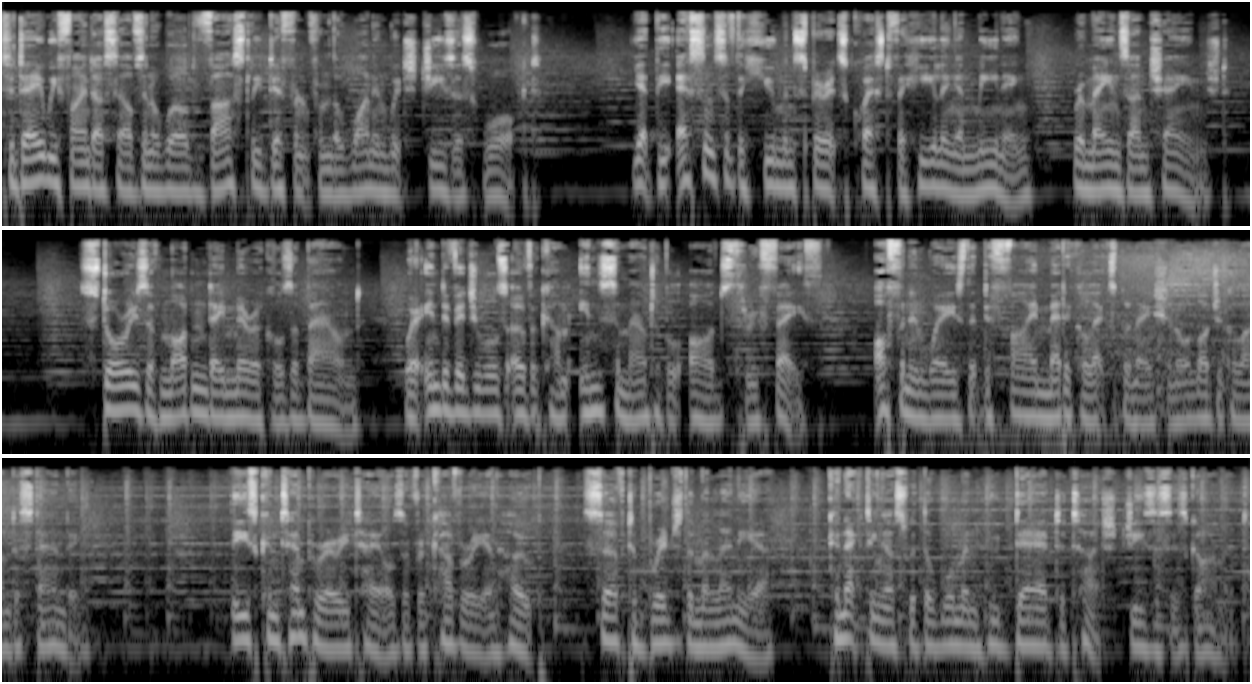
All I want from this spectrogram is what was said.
Today we find ourselves in a world vastly different from the one in which Jesus walked. Yet the essence of the human spirit's quest for healing and meaning remains unchanged. Stories of modern-day miracles abound, where individuals overcome insurmountable odds through faith, often in ways that defy medical explanation or logical understanding. These contemporary tales of recovery and hope serve to bridge the millennia, connecting us with the woman who dared to touch Jesus' garment.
